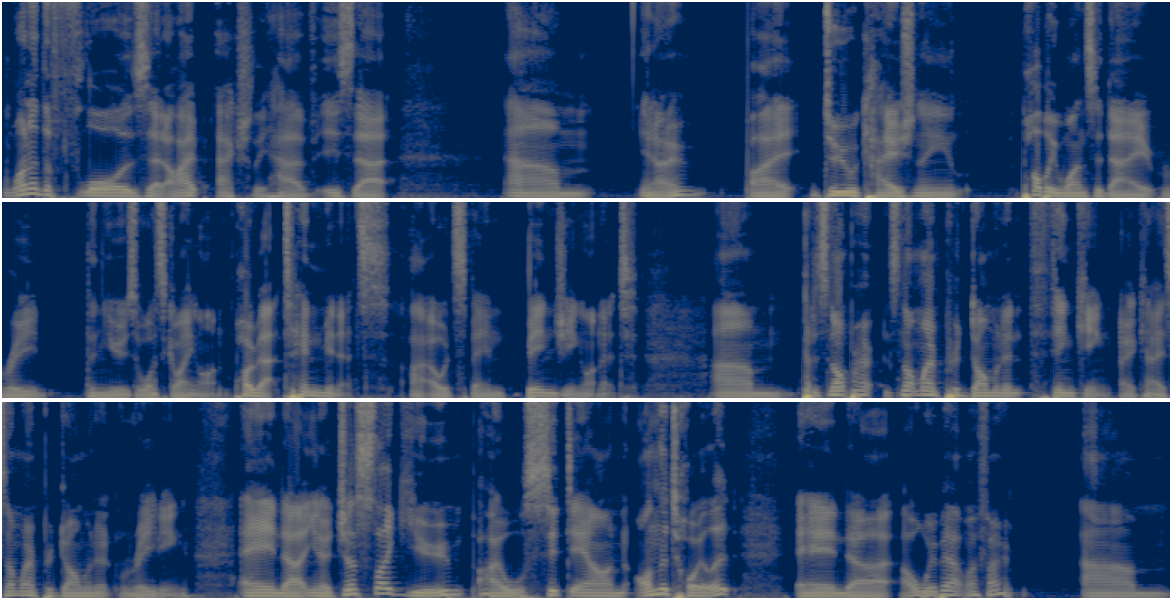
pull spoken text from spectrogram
one of the flaws that I actually have is that, um, you know, I do occasionally, probably once a day, read the news or what's going on. Probably about ten minutes I would spend binging on it. Um, but it's not it's not my predominant thinking. Okay, it's not my predominant reading. And uh, you know, just like you, I will sit down on the toilet and uh, I'll whip out my phone. Um,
